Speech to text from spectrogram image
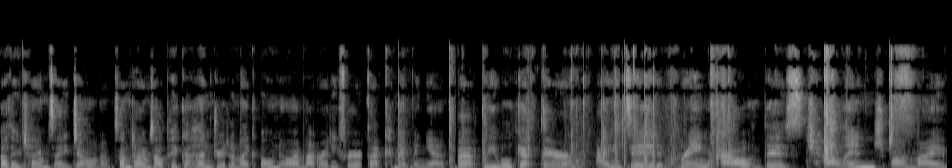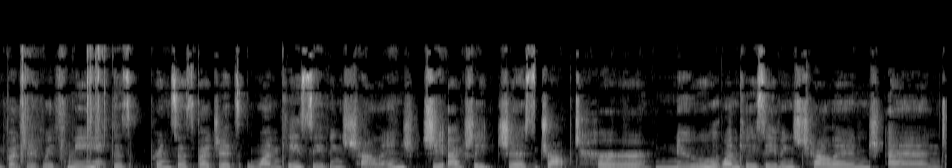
other times I don't. Sometimes I'll pick a hundred. I'm like, oh no, I'm not ready for that commitment yet, but we will get there. I did bring out this challenge on my budget with me. This Princess Budget's 1K Savings Challenge. She actually just dropped her new 1K Savings Challenge and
